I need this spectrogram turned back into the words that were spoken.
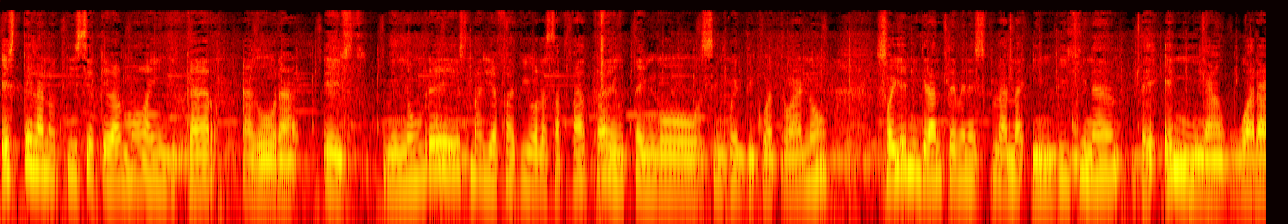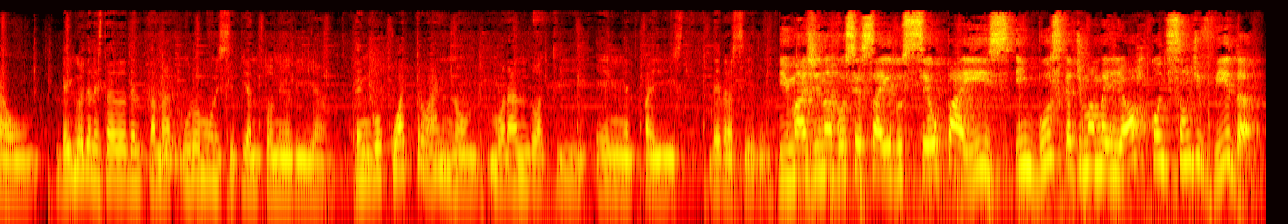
Esta é a notícia que vamos a indicar agora. Es, mi nombre es María Fabiola Zapata, eu tenho 54 anos. Soy emigrante venezolana indígena de Etnia Guarao. Vengo del estado del Tamacuro, municipio Antonio Díaz. Tengo cuatro años morando aqui en el país de Brasil. Imagina você sair do seu país em busca de uma melhor condição de vida,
